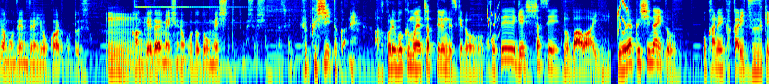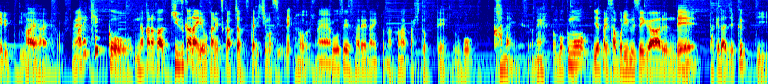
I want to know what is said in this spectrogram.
やもう全然よくあることですよ。うん関係代名詞のこと同名詞って言ってましたし。確かに副詞とかねあとこれ僕もやっちゃってるんですけど固定月謝制の場合予約しないとお金かかり続けるっていう、はいはいそうですね。あれ結構なかなか気づかないでお金使っちゃってたりしますよね。そうですね。強制されないとなかなか人って動かないんですよね。僕もやっぱりサボり癖があるんで武田塾っていう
